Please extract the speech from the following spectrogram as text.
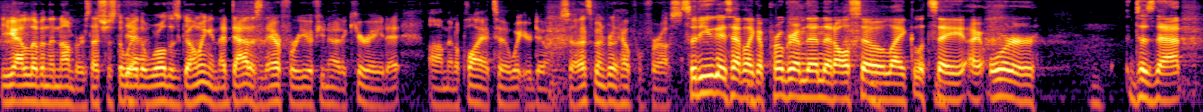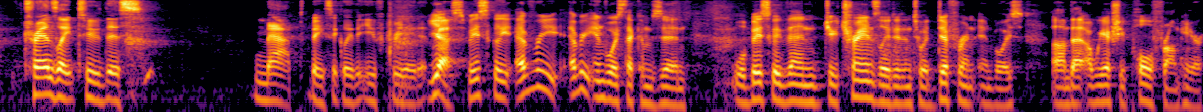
you got to live in the numbers. That's just the way Yeah. the world is going, and that data is there for you if you know how to curate it um, and apply it to what you're doing. So that's been really helpful for us. So do you guys have like a program then that also like let's say I order, does that translate to this map basically that you've created? Yes, basically every every invoice that comes in will basically then translate it into a different invoice um, that we actually pull from here,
